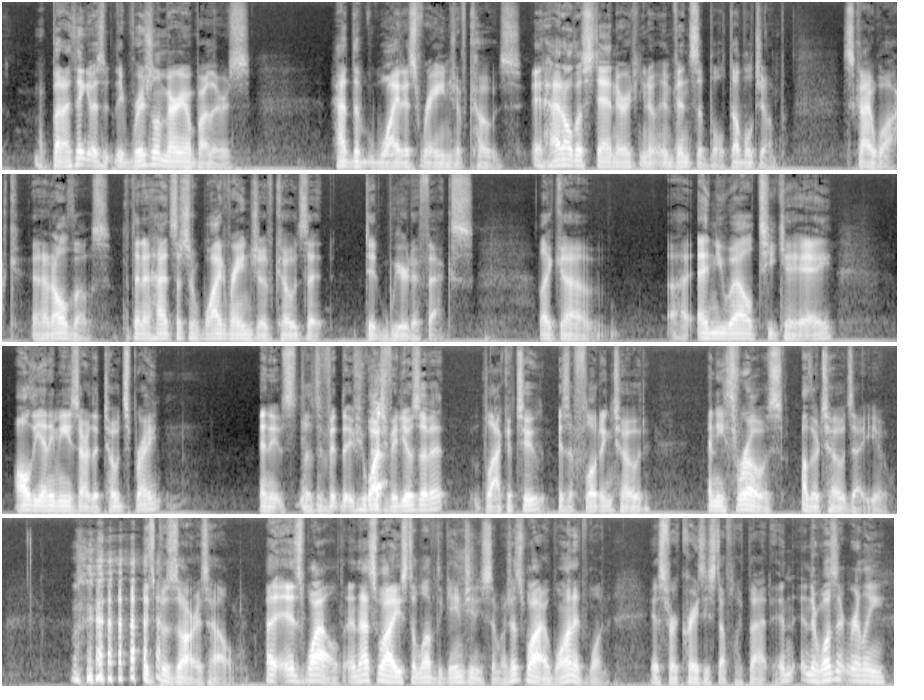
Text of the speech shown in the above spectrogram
but I think it was the original Mario Brothers had the widest range of codes. It had all the standard, you know, invincible, double jump, skywalk. It had all those, but then it had such a wide range of codes that did weird effects, like uh, uh, NUL TKA. All the enemies are the Toad sprite, and it's the, the, if you watch videos of it, Blackatu is a floating toad, and he throws other toads at you. it's bizarre as hell. Uh, It's wild, and that's why I used to love the Game Genie so much. That's why I wanted one, is for crazy stuff like that. And and there wasn't really,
